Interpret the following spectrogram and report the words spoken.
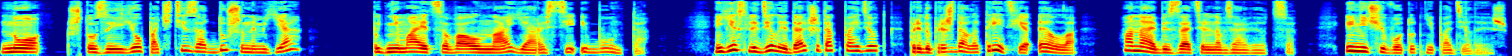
но что за ее почти задушенным «я» поднимается волна ярости и бунта. Если дело и дальше так пойдет, предупреждала третья Элла, она обязательно взорвется. И ничего тут не поделаешь.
